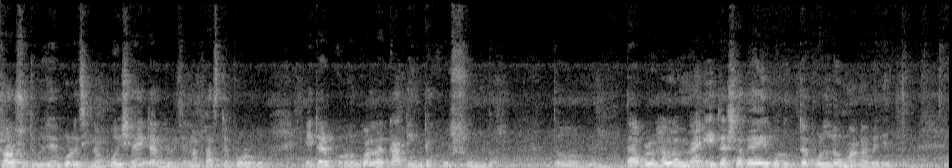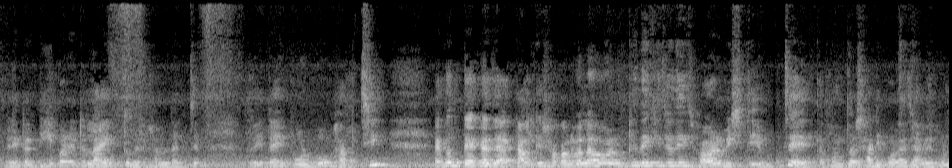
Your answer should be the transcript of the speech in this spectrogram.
সরস্বতী পুজোয় পরেছিলাম, ওই শাড়িটা ভেবেছিলাম ফার্স্টে পরবো। এটার গলার কাটিংটা খুব সুন্দর। তো তারপরে ভাবলাম না, এটার সাথে এই হলুদটা পরলেও মানাবে কিন্তু। এটা ডিপ আর এটা লাইট তো বেশ ভালো লাগছে। তো এটাই পরবো, ভাবছি। এখন দেখা যাক, কালকে সকালবেলা আবার উঠে দেখি যদি ঝড় বৃষ্টি হচ্ছে, তখন তো শাড়ি পরা যাবে এখন।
